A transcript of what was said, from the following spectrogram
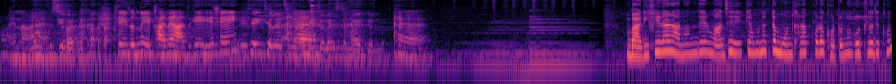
হয় না হ্যাঁ। খুশি হয় না। সেই জন্য এখানে আজকে এসেই সেই ছেলে সিঙ্গারা। নিয়ে চলে এসছে মায়ের জন্য। হ্যাঁ। বাড়ি ফেরার আনন্দের মাঝে কেমন একটা মন খারাপ করা ঘটনা ঘটলো দেখুন।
